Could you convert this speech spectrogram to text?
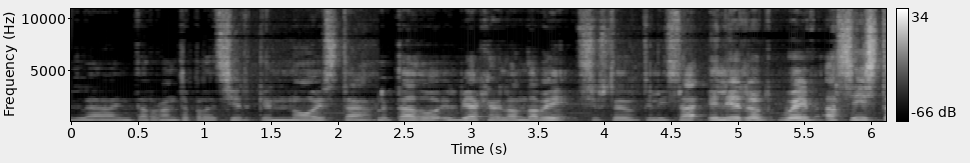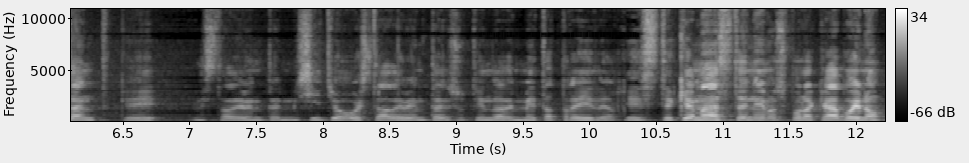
la interrogante para decir que no está completado el viaje de la onda B si usted utiliza el Elliott Wave Assistant, que está de venta en mi sitio o está de venta en su tienda de MetaTrader. Este, ¿qué más tenemos por acá? Bueno,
